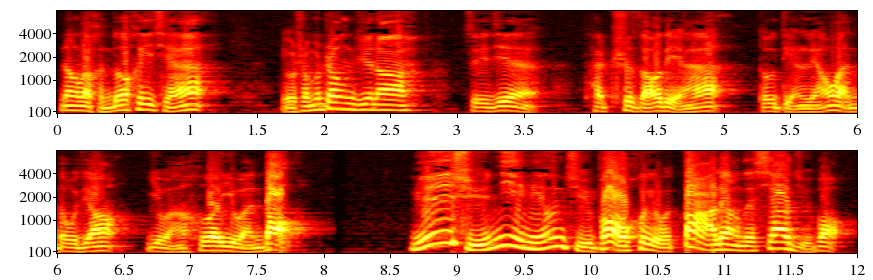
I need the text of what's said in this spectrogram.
弄了很多黑钱，有什么证据呢？最近他吃早点都点两碗豆浆，一碗喝一碗倒。允许匿名举报，会有大量的瞎举报。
